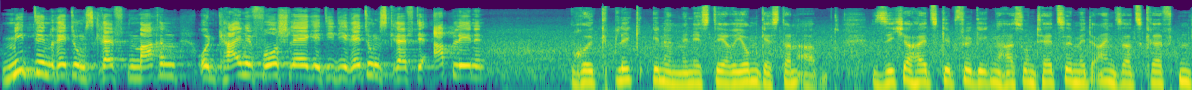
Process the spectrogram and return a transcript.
mit den Rettungskräften machen und keine Vorschläge, die die Rettungskräfte ablehnen. Rückblick Innenministerium gestern Abend. Sicherheitsgipfel gegen Hass und Hetze mit Einsatzkräften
